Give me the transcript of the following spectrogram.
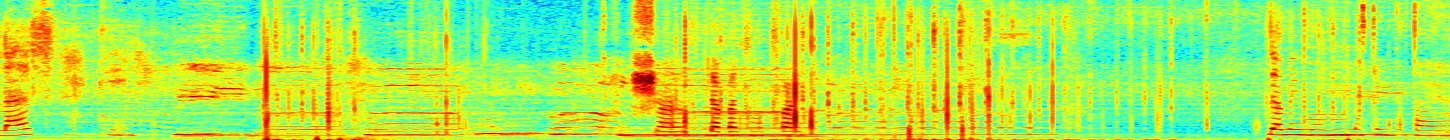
Game. Three sharp. Dapat mag-fight. Dami mo mamatay na tayo.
